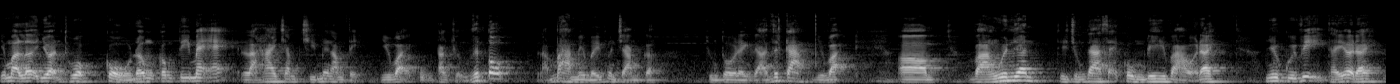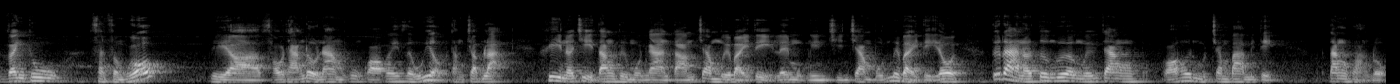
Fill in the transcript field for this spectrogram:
nhưng mà lợi nhuận thuộc cổ đông công ty mẹ là 295 tỷ. Như vậy cũng tăng trưởng rất tốt là 30 mấy phần trăm cơ chúng tôi đánh giá rất cao như vậy. À, và nguyên nhân thì chúng ta sẽ cùng đi vào ở đây. Như quý vị thấy ở đây doanh thu sản phẩm gỗ thì ờ, à, 6 tháng đầu năm cũng có cái dấu hiệu tăng chậm lại. Khi nó chỉ tăng từ 1.817 tỷ lên 1.947 tỷ thôi. Tức là nó tương đương với tăng có hơn 130 tỷ tăng khoảng độ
